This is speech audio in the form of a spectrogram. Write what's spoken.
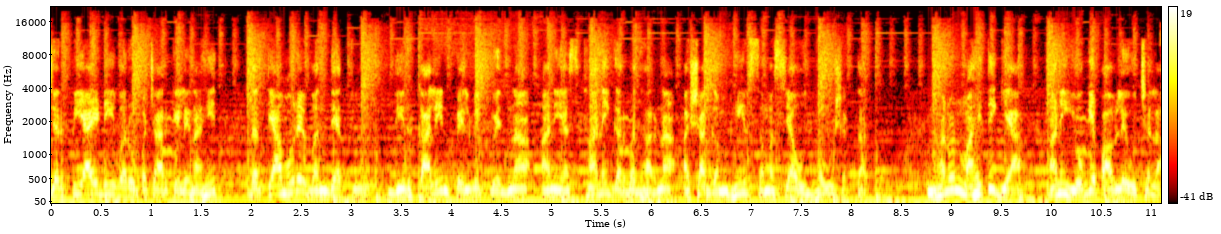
जर पी आय डी वर उपचार केले नाहीत तर त्यामुळे वंध्यत्व दीर्घकालीन पेल्विक वेदना आणि अस्थानिक गर्भधारणा अशा गंभीर समस्या उद्भवू शकतात. म्हणून माहिती घ्या आणि योग्य पावले उचला.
